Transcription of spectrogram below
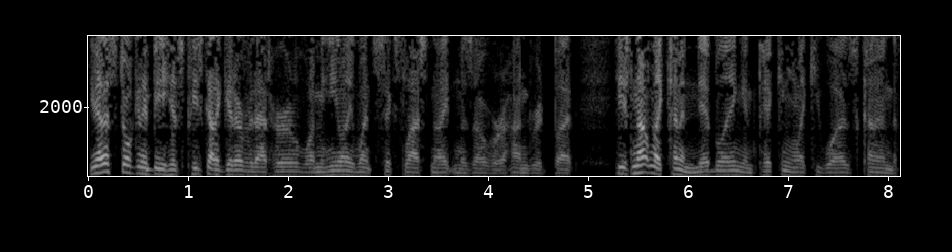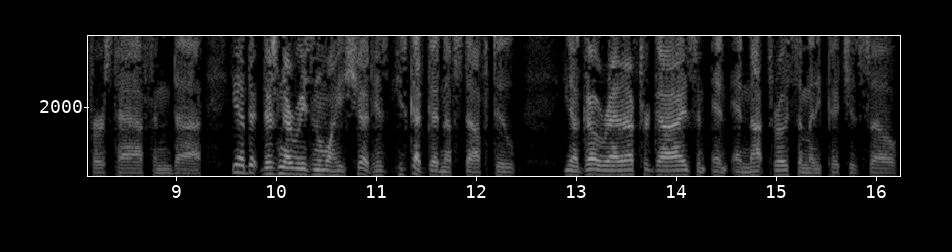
Know that's still going to be his. He's got to get over that hurdle. I mean, he only went six last night and was over 100, but he's not like kind of nibbling and picking like he was kind of in the first half. And uh, you know, there, there's no reason why he should. His, he's got good enough stuff to, you know, go right after guys and, and, and not throw so many pitches. So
